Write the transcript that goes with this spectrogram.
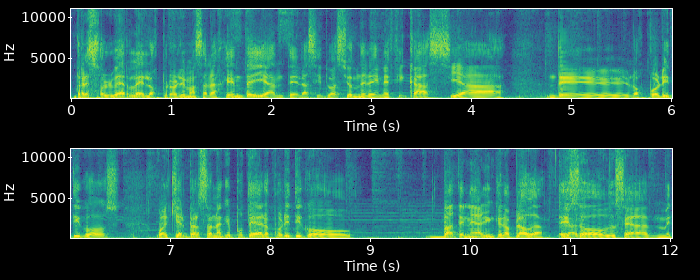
resolverle los problemas a la gente y ante la situación de la ineficacia de los políticos, cualquier persona que putea a los políticos va a tener alguien que lo aplauda. Eso, o sea, me-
